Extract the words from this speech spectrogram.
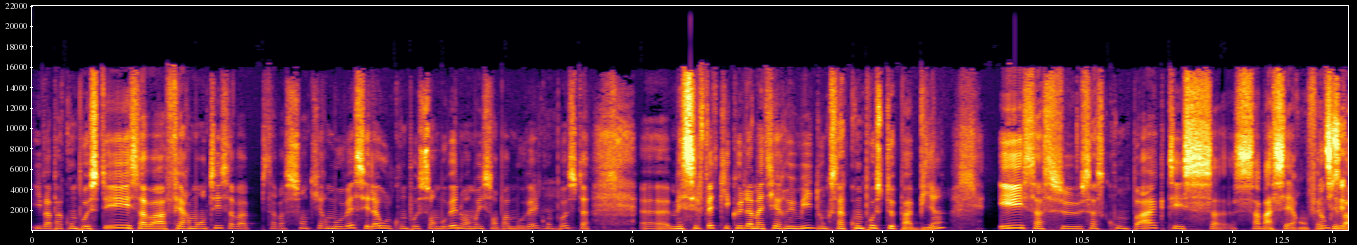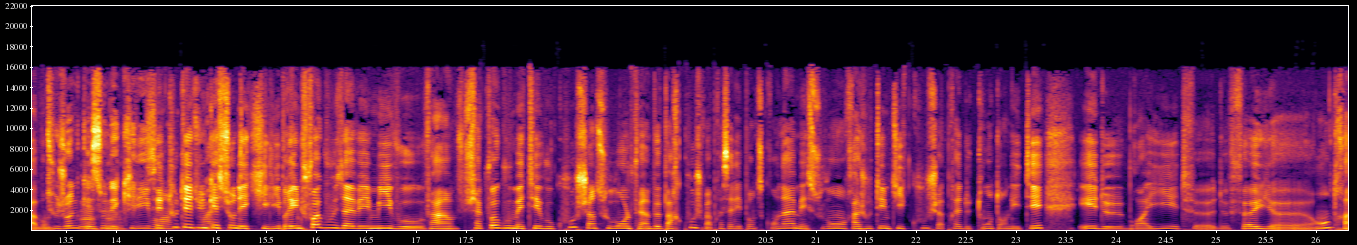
il va pas composter et ça va fermenter, ça va, ça va sentir mauvais. C'est là où le compost sent mauvais. Normalement, il sent pas mauvais le compost, Euh, mais c'est le fait qu'il y ait que de la matière humide, donc ça composte pas bien et ça se, ça se compacte et ça, ça macère en fait. Donc C'est c'est pas bon. toujours une question Mhm. d'équilibre. C'est hein. tout est une Ouais. question d'équilibre. Et une fois que vous avez mis vos, enfin, chaque fois que vous mettez vos couches, hein, souvent on le fait un peu par couche, mais après ça dépend de ce qu'on a, mais souvent rajouter une petite couche après de tonte en été et de broyis et de, de feuilles euh, entre,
